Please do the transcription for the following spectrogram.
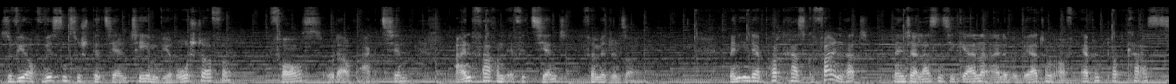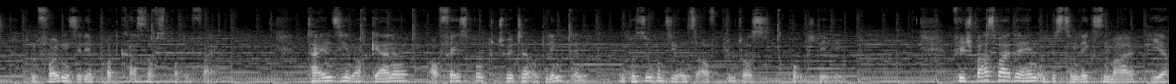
sowie auch Wissen zu speziellen Themen wie Rohstoffe, Fonds oder auch Aktien einfach und effizient vermitteln soll. Wenn Ihnen der Podcast gefallen hat, dann hinterlassen Sie gerne eine Bewertung auf Apple Podcasts und folgen Sie dem Podcast auf Spotify. Teilen Sie ihn auch gerne auf Facebook, Twitter und LinkedIn und besuchen Sie uns auf plutos.de. Viel Spaß weiterhin und bis zum nächsten Mal, Ihr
